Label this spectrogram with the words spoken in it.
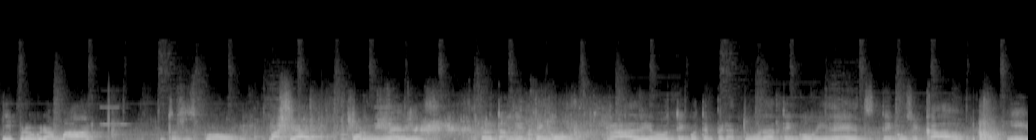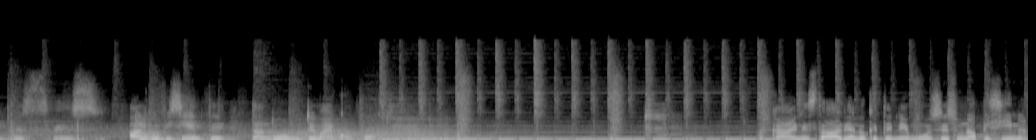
y programar, entonces puedo vaciar por niveles, pero también tengo radio, tengo temperatura, tengo bidets, tengo secado y pues es algo eficiente dando un tema de confort. Acá en esta área lo que tenemos es una piscina.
